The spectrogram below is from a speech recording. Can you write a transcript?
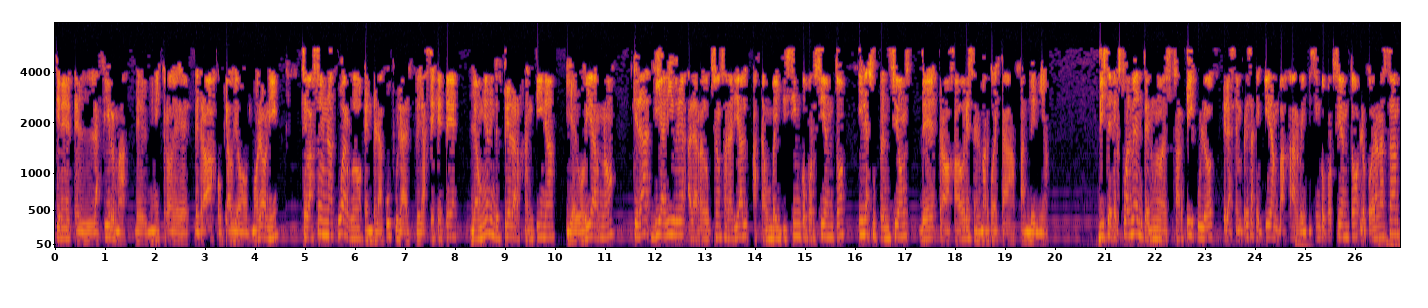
tiene el- la firma del ministro de, de Trabajo, Claudio Moroni, se basó en un acuerdo entre la cúpula de la CGT, la Unión Industrial Argentina y el gobierno, que da vía libre a la reducción salarial hasta un 25% y la suspensión de trabajadores en el marco de esta pandemia. Dice textualmente en uno de sus artículos que las empresas que quieran bajar 25% lo podrán hacer.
